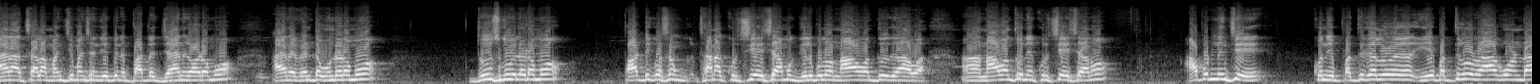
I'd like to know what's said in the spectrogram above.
ఆయన చాలా మంచి మంచి అని చెప్పి నేను పార్టీలో జాయిన్ కావడము ఆయన వెంట ఉండడము దూసుకు వెళ్ళడము పార్టీ కోసం చాలా కృషి చేశాము గెలుపులో నా వంతు నా వంతు నేను కృషి చేశాను. అప్పటి నుంచి కొన్ని పత్రికలు ఏ పత్రికలు రాకుండా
